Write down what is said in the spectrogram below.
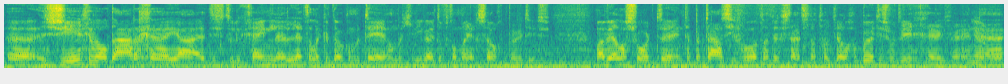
Eh, een zeer gewelddadige, ja, het is natuurlijk geen eh, letterlijke documentaire, omdat je niet weet of het allemaal echt zo gebeurd is. Maar wel een soort interpretatie van wat er destijds in dat hotel gebeurd is, wordt weergegeven. En Ja.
